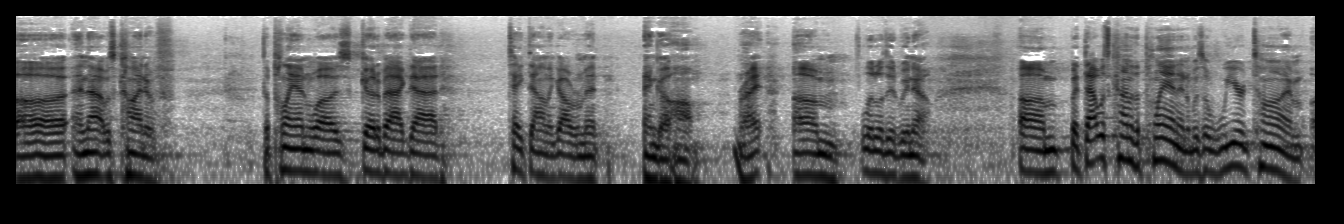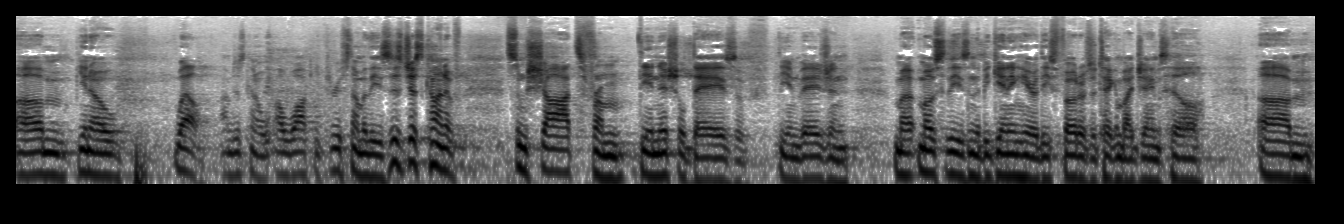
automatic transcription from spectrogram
Uh, and that was kind of the plan was go to Baghdad, take down the government, and go home, right? Um, little did we know. Um, but that was kind of the plan, and it was a weird time. Um, you know, well, I'm just going to walk you through some of these. This is just kind of some shots from the initial days of the invasion. most of these in the beginning here, these photos are taken by James Hill. Um,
